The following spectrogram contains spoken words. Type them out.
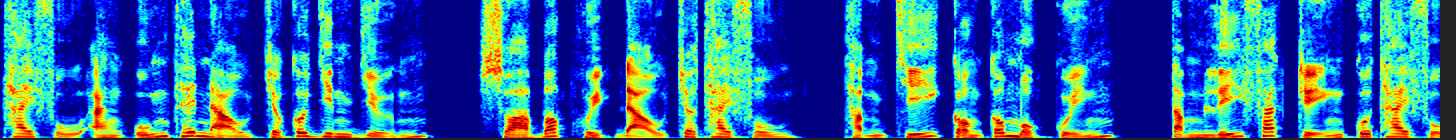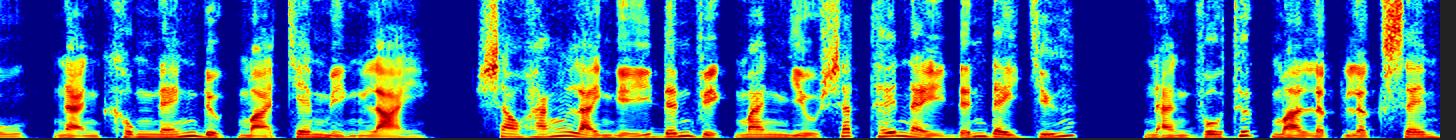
thai phụ ăn uống thế nào cho có dinh dưỡng, xoa bóp huyệt đạo cho thai phụ, thậm chí còn có một quyển, tâm lý phát triển của thai phụ, nàng không nén được mà che miệng lại, sao hắn lại nghĩ đến việc mang nhiều sách thế này đến đây chứ? Nàng vô thức mà lật lật xem,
